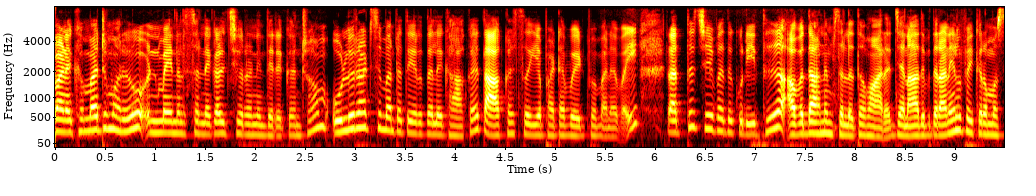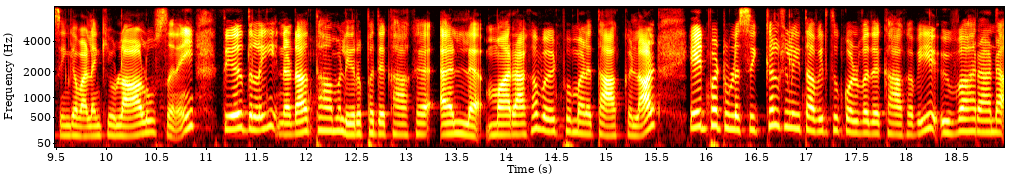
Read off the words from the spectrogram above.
வணக்கம். மற்றும் ஒரு உண்மை நெல்சன் நிகழ்ச்சியுடன் இணைந்திருக்கின்றோம். உள்ளூராட்சி மன்ற தேர்தலுக்காக தாக்கல் செய்யப்பட்ட வேட்புமனுவை ரத்து செய்வது குறித்து அவதானம் செலுத்துமாறு ஜனாதிபதி ரணில் விக்ரமசிங்க வழங்கியுள்ள ஆலோசனை தேர்தலை நடாத்தாமல் இருப்பதற்காக அல்ல மாறாக வேட்புமனு தாக்கலால் ஏற்பட்டுள்ள சிக்கல்களை தவிர்த்துக் கொள்வதற்காகவே இவ்வாறான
